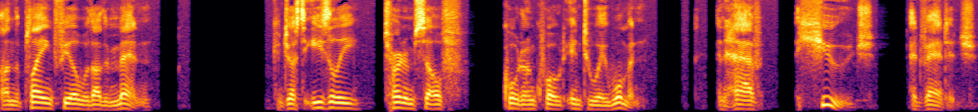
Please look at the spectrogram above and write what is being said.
on the playing field with other men, can just easily turn himself, quote unquote, into a woman and have a huge advantage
